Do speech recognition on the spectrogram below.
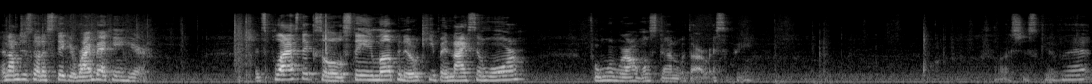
And I'm just going to stick it right back in here. It's plastic, so it'll steam up and it'll keep it nice and warm for when we're almost done with our recipe. So let's just give that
